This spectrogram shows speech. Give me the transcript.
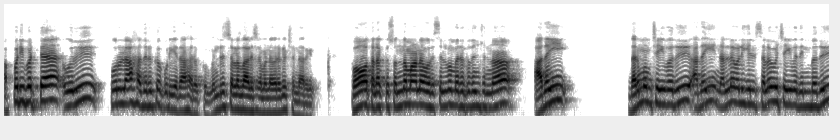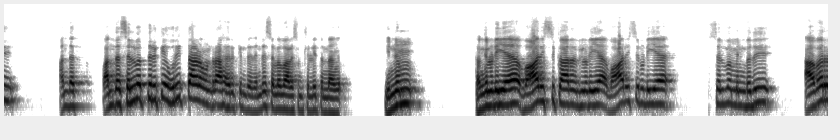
அப்படிப்பட்ட ஒரு பொருளாக அது இருக்கக்கூடியதாக இருக்கும் என்று சொல்லல்லா அலிஸ்லாம் அவர்கள் சொன்னார்கள். இப்போ தனக்கு சொந்தமான ஒரு செல்வம் இருக்குதுன்னு சொன்னா அதை தர்மம் செய்வது அதை நல்ல வழியில் செலவு செய்வது என்பது அந்த அந்த செல்வத்திற்கு உரித்தான ஒன்றாக இருக்கின்றது என்று சொல்லல்லா அலிஸ்லம் சொல்லி தந்தாங்க. இன்னும் தங்களுடைய வாரிசுக்காரர்களுடைய வாரிசினுடைய செல்வம் என்பது அவர்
